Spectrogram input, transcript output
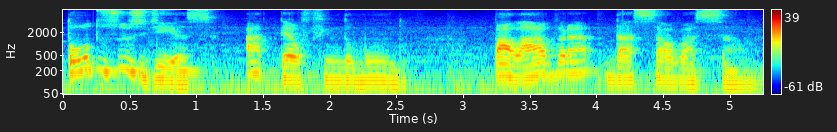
todos os dias, até o fim do mundo. Palavra da salvação.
